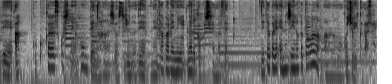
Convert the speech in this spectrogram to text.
い。であここから少しね本編の話をするのでネタバレになるかもしれません。ネタバレ NG の方はあのご注意ください。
